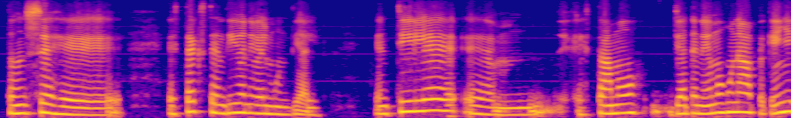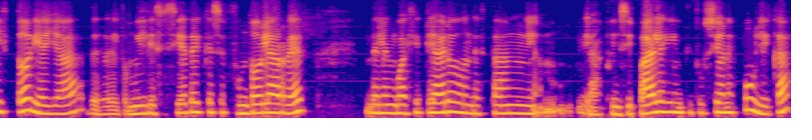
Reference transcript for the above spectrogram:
Entonces, eh, está extendido a nivel mundial. En Chile em, estamos, ya tenemos una pequeña historia ya desde el 2017 que se fundó la red de lenguaje claro donde están las principales instituciones públicas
